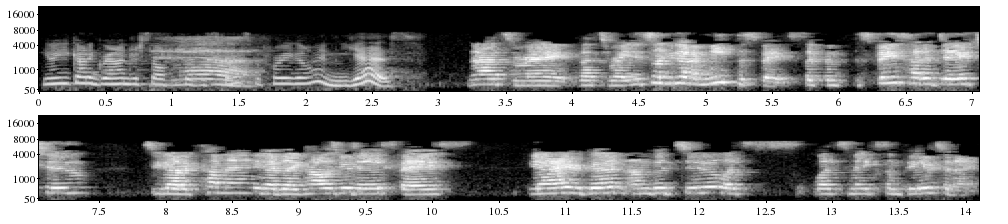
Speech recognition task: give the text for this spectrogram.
You know, you got to ground yourself to the space before you go in. Yes. That's right. That's right. It's like you gotta meet the space. Like the, the space had a day too, so you gotta come in. You gotta be like, "How's your day, space? Yeah, you're good. I'm good too. Let's let's make some theater tonight."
